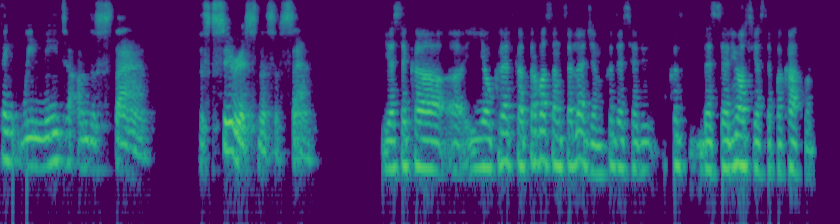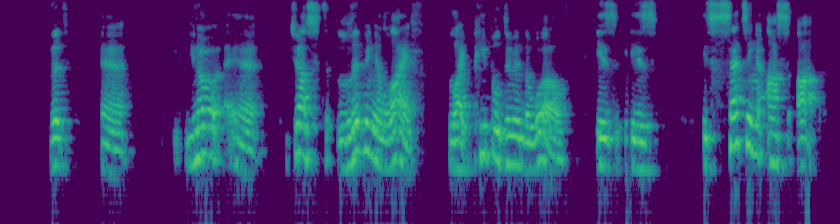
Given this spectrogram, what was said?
think, we need to understand the seriousness of sin. este că uh, eu cred că trebuie să înțelegem cât de, seri- cât de serios este păcatul. That uh, you know, uh, just living a life like people do in the world is is is setting us up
